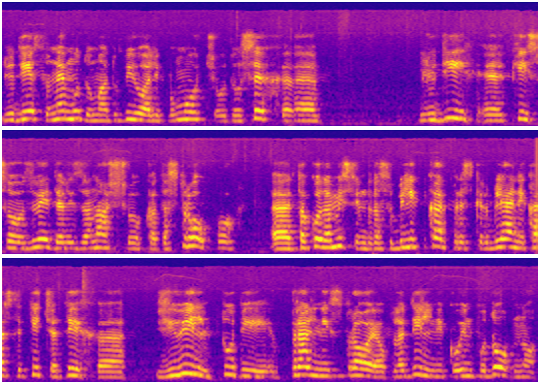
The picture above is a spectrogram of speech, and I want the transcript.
Ljudje so ne mudoma dobivali pomoč od vseh ljudi, ki so zvedeli za našo katastrofo. Tako da mislim, da so bili kar preskrbljeni, kar se tiče teh živil, tudi pralnih strojev, hladilnikov in podobno.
